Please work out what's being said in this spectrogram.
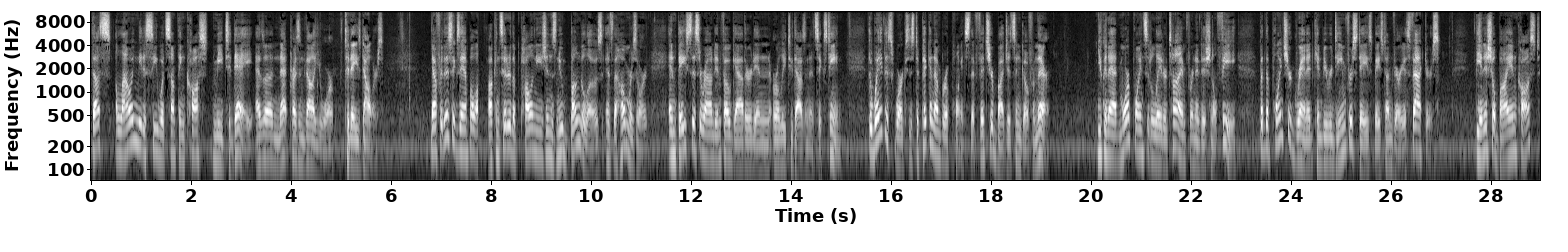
thus allowing me to see what something cost me today as a net present value or today's dollars. Now, for this example, I'll consider the Polynesians' new bungalows as the home resort and base this around info gathered in early 2016. The way this works is to pick a number of points that fits your budgets and go from there. You can add more points at a later time for an additional fee, but the points you're granted can be redeemed for stays based on various factors. The initial buy in cost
